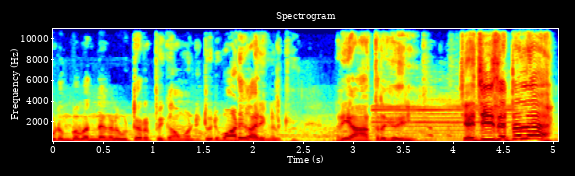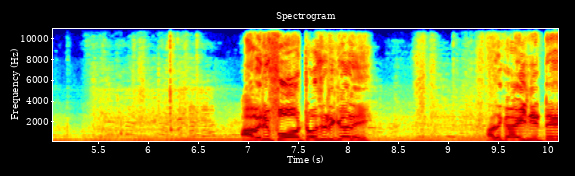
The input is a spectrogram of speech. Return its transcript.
കുടുംബ ബന്ധങ്ങൾ ഊട്ടിറപ്പിക്കാൻ വേണ്ടിയിട്ട് ഒരുപാട് കാര്യങ്ങൾക്ക് ഒരു യാത്രയ്ക്ക് വരി. ചേച്ചി സെറ്റല്ലേ അവർ ഫോട്ടോസ് എടുക്കുകയാണ് അത് കഴിഞ്ഞിട്ട്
